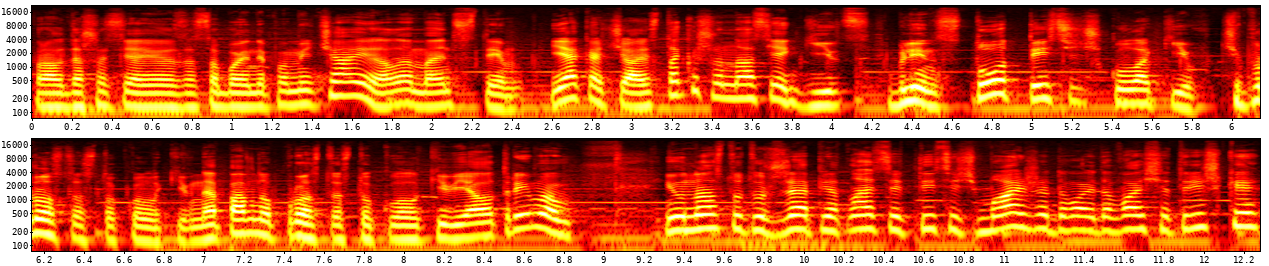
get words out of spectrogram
Правда, щось я його за собою не помічаю, але менш з тим. Я качаюсь. Також у нас є гіфтс. Блін, 100 тисяч кулаків. Чи просто 100 кулаків? Напевно, просто 100 кулаків я отримав. І у нас тут вже 15 тисяч майже. Давай, давай ще трішки.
